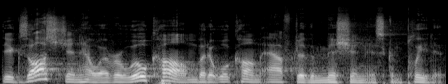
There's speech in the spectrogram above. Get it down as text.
The exhaustion, however, will come, but it will come after the mission is completed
